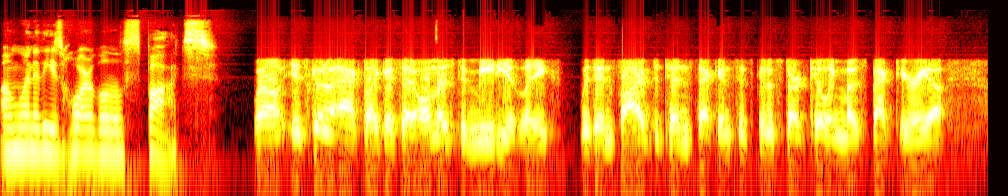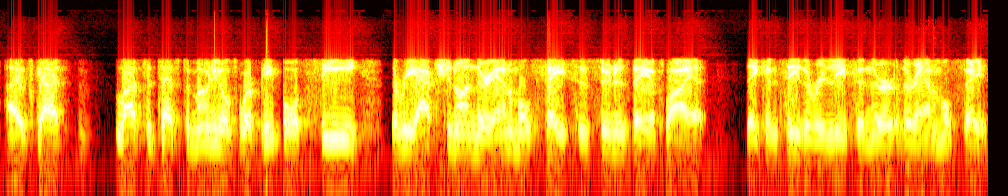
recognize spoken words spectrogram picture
on one of these horrible spots well, it's going to act, like I said, almost immediately. Within five to ten seconds, it's going to start killing most bacteria. I've got lots of testimonials where people see the reaction on their animal's face as soon as they apply it. They can see the relief in their, their animal's face.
